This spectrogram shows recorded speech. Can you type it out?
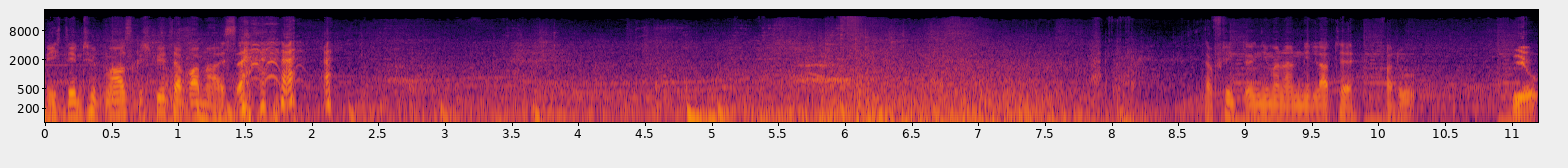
Wie ich den Typen ausgespielt habe, war nice. da fliegt irgendjemand an die Latte. Fahr du. Jo.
